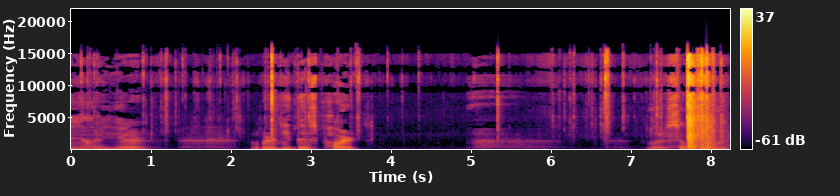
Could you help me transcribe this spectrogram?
thing out of here. We're gonna need this part. A little silicone.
